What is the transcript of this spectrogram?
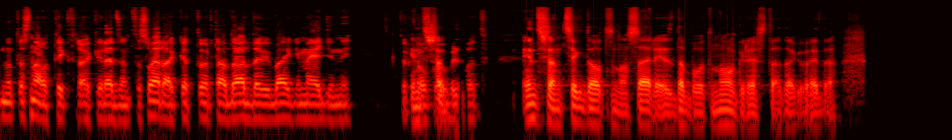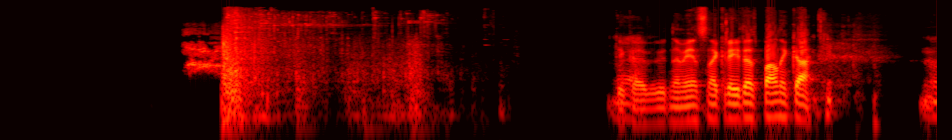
nu, tas nav tik traki redzams. Tas vairāk, ka tu ar tādu atdevi baigi mēģini tur kaut ko bļot. Interesanti, cik daudz no sērijas dabūtu nogriezt tādā veidā. Tikai neviens nekrītat panikā. Nu,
